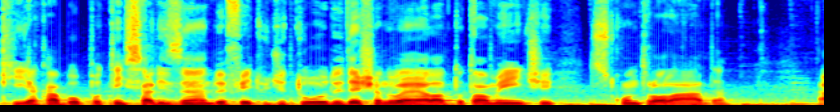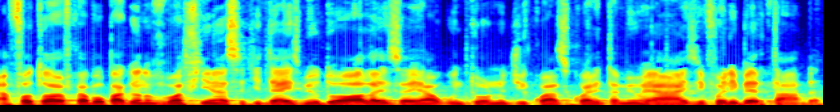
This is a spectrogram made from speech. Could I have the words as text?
que acabou potencializando o efeito de tudo e deixando ela totalmente descontrolada. A fotógrafa acabou pagando uma fiança de 10 mil dólares, é algo em torno de quase 40 mil reais, e foi libertada.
